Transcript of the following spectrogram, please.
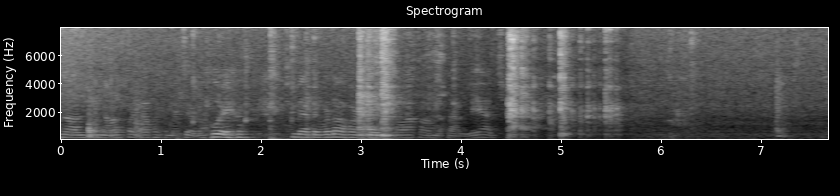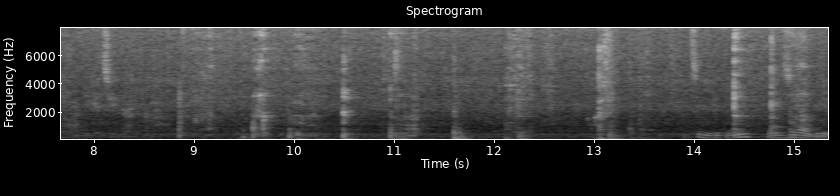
ਨਾਲ ਦੀ ਨਾਲ ਫਟਾਫਟ ਮੈਂ ਚੜਾ ਹੋਇਆ। ਮੈਂ ਤਾਂ ਫਟਾਫਟ ਦੇ ਆਹ ਕੰਮ ਕਰ ਲਿਆ ਅੱਜ ਲਾ ਲਈਏ ਜੀ ਤੜਕਾ। ਚਿਮੜੀ ਤੇ ਰਜਾ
